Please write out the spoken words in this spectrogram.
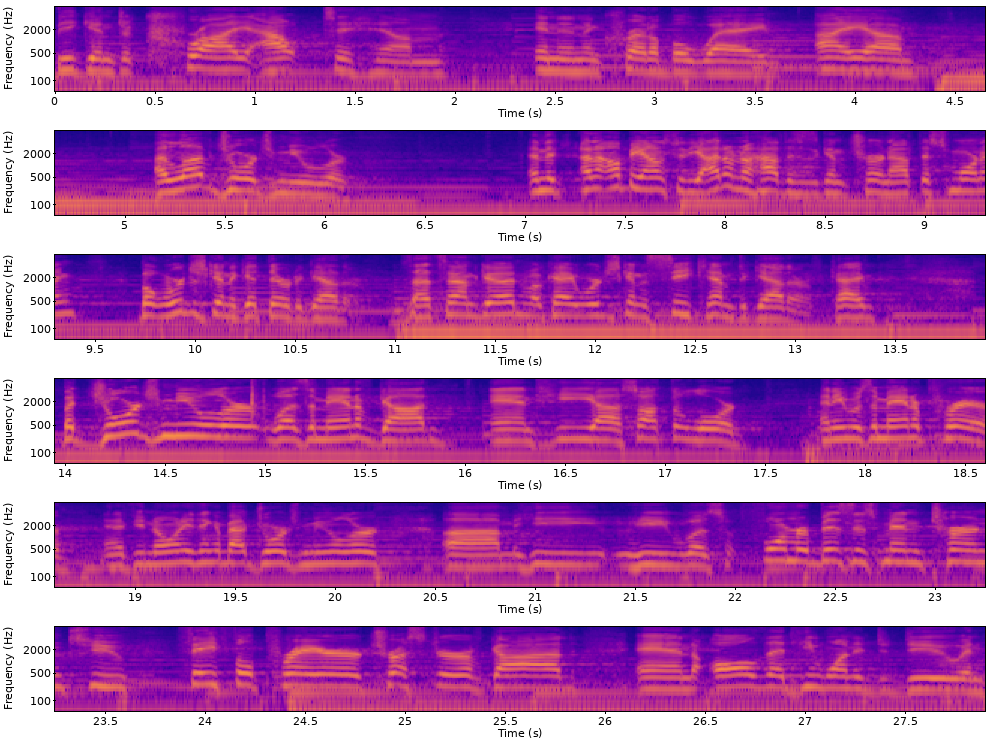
begin to cry out to Him in an incredible way. I, uh, I love George Mueller. And, the, and I'll be honest with you, I don't know how this is going to turn out this morning, but we're just going to get there together. Does that sound good? Okay, we're just going to seek Him together, okay? But George Mueller was a man of God, and he uh, sought the Lord and he was a man of prayer. And if you know anything about George Mueller, um, he, he was former businessman turned to faithful prayer, truster of God, and all that he wanted to do. And,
